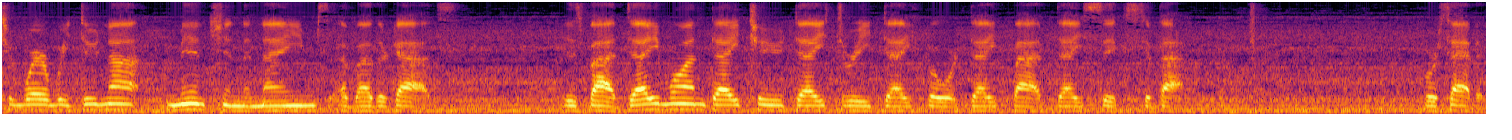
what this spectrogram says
to where we do not mention the names of other gods. Is by day one, day two, day three, day four, day five, day six, Shabbat. Or Sabbath.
